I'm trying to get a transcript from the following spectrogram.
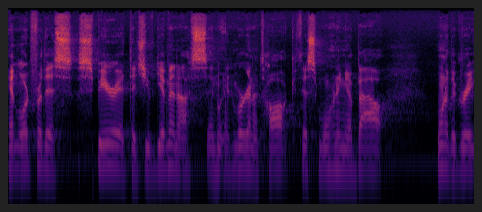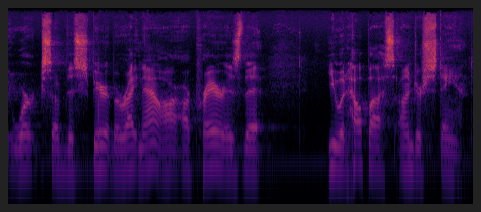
And Lord, for this spirit that you've given us, and, we're going to talk this morning about one of the great works of this spirit. But right now, our, our prayer is that you would help us understand,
